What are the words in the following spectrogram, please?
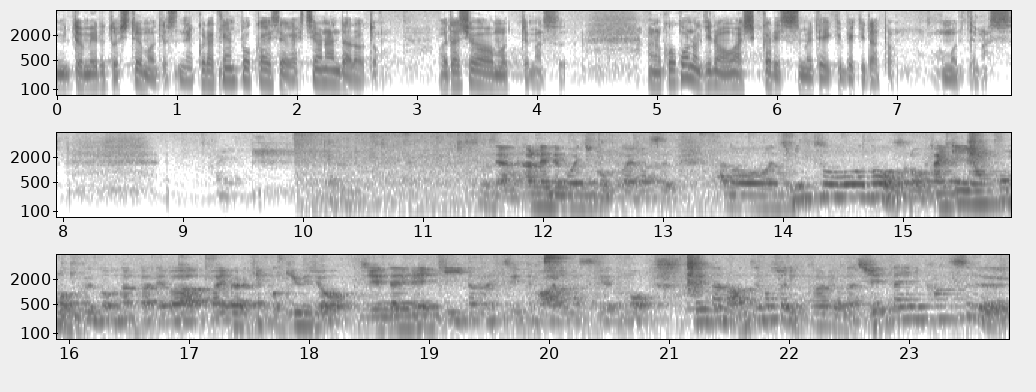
認めるとしてもですねこれは憲法改正が必要なんだろうと私は思ってます。あのここの議論はしっかり進めていくべきだと思ってます。すみません、あの関連でもう一問伺います。あの自民党のその会見4項目の中では、まあ、いわゆる憲法9条、自衛隊兵器などについてもありますけれども、そういったの安全保障に関わるような自衛隊に関する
